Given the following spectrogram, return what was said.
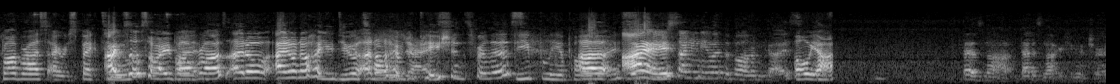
Bob Ross, I respect you. I'm so sorry, Bob Ross. I don't. I don't know how you do it. I don't have the patience for this. Deeply apologize. Uh, apologize. I. signing name at the bottom, guys. Oh yeah. That is not. That is not your signature.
